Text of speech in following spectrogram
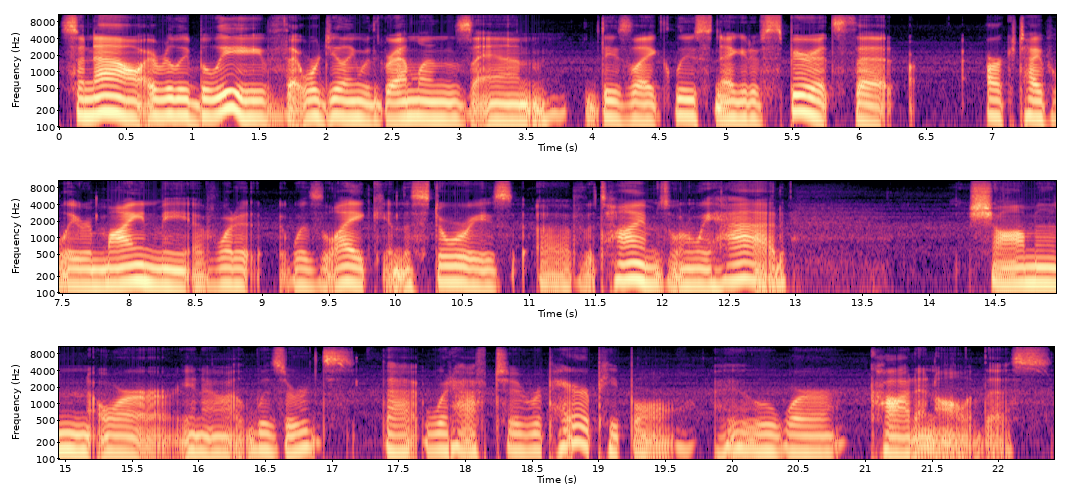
So now I really believe that we're dealing with gremlins and these like loose negative spirits that archetypally remind me of what it was like in the stories of the times when we had shaman or, you know, wizards that would have to repair people who were caught in all of this.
